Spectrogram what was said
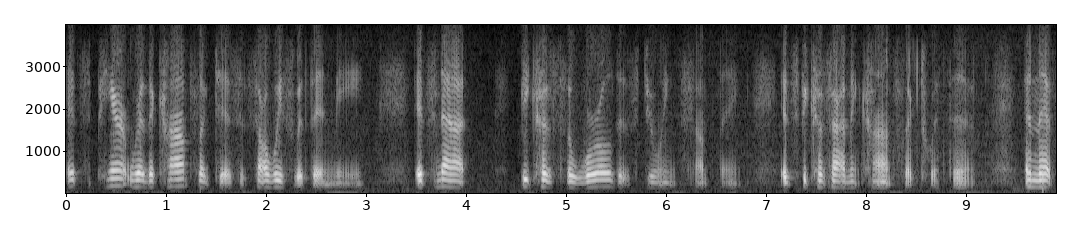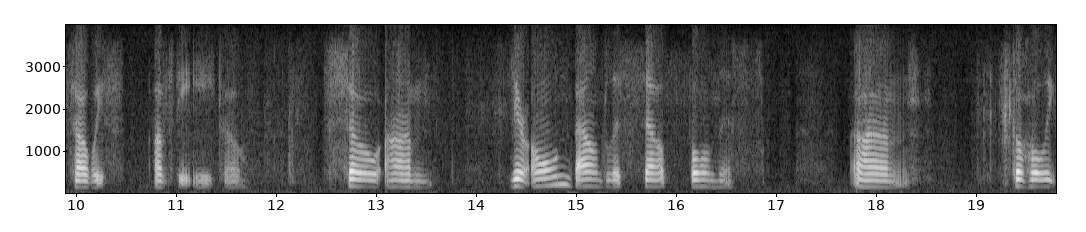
it's apparent where the conflict is. It's always within me. It's not because the world is doing something. It's because I'm in conflict with it, and that's always of the ego. So, um, your own boundless self fullness. Um, the Holy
